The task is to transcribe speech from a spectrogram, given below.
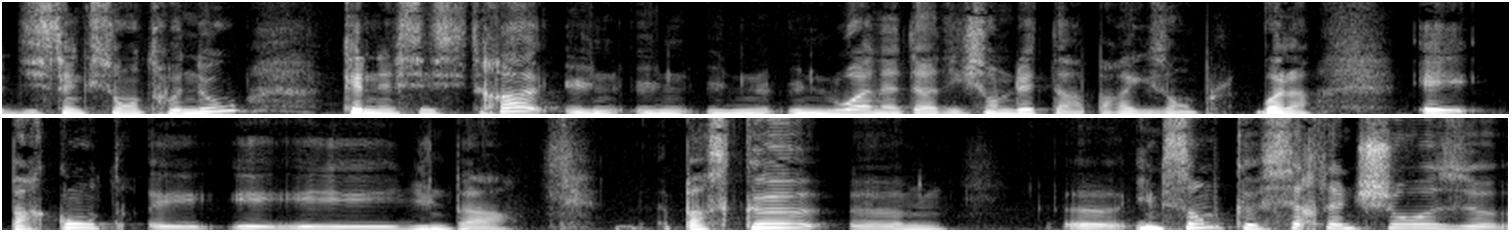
distinction entre nous, qu'elle nécessitera une, une- une- loi d'interdiction de l'État, par exemple. Voilà. Et par contre, et, d'une part, parce que euh, euh, il me semble que certaines choses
